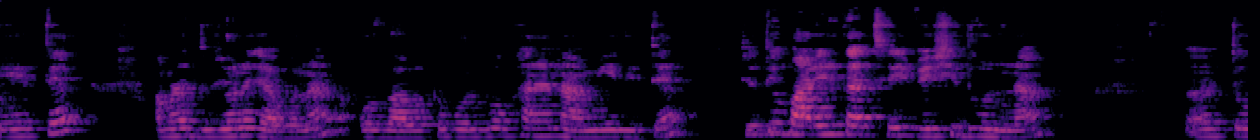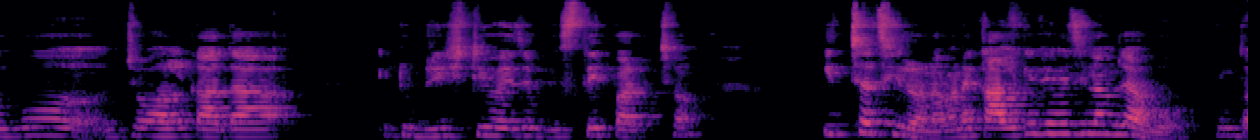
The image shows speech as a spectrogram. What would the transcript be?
মেয়েতে। আমরা দুজনে যাব না, ওর বাবাকে বলব ওখানে নামিয়ে দিতে। যদিও বাড়ির কাছেই, বেশি দূর না। তবুও জল, কাদা, একটু বৃষ্টি হয়েছে, বুঝতেই পারছ। ইচ্ছা ছিল না মানে কালকে ভেবেছিলাম যাব, কিন্তু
